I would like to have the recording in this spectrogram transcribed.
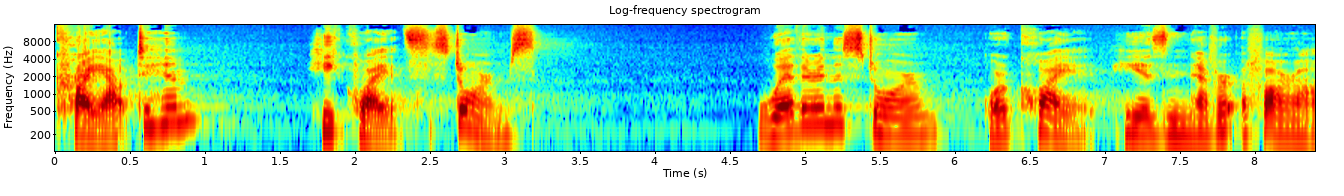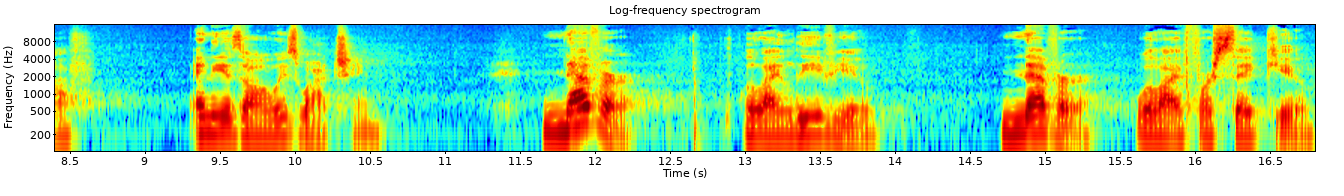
cry out to him, he quiets storms. Whether in the storm or quiet, he is never afar off, and he is always watching. Never will I leave you. Never will I forsake you.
